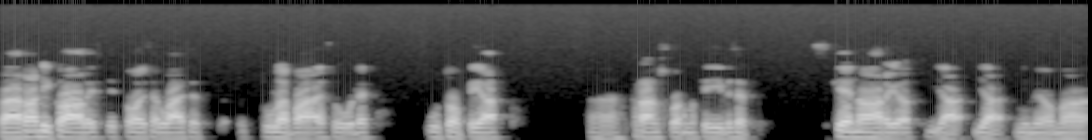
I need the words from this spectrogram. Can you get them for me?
tai radikaalisti toisenlaiset tulevaisuudet, utopiat, transformatiiviset skenaariot ja, ja nimenomaan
